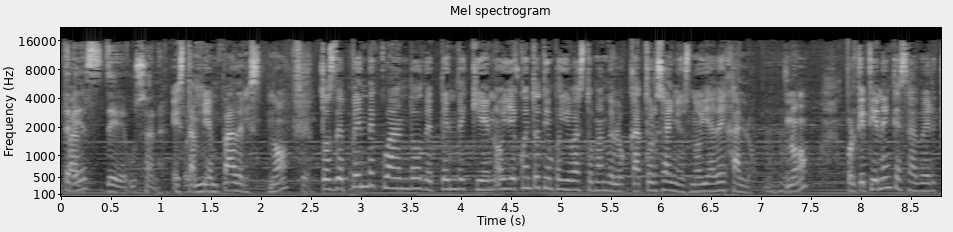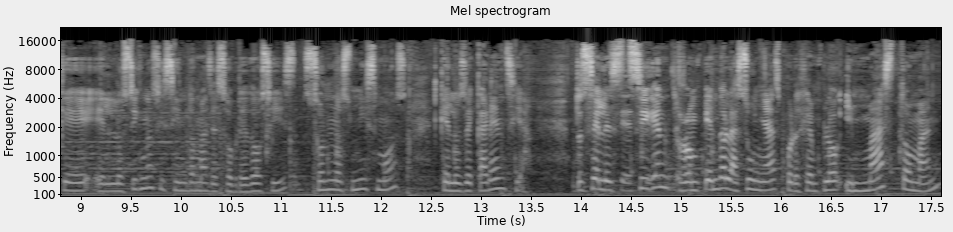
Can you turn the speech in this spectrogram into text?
3 de Usana. Están bien padres, ¿no? Entonces, depende cuándo, depende quién. Oye, ¿cuánto tiempo llevas tomándolo? 14 años, no, ya déjalo, ¿no? Porque tienen que saber que eh, los signos y síntomas de sobredosis son los mismos que los de carencia. Entonces se les siguen rompiendo las uñas, por ejemplo, y más toman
